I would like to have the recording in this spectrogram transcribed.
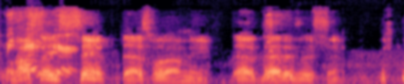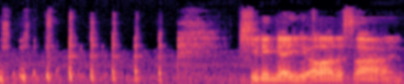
when behavior. I say simp, that's what I mean. That that is a simp. she didn't give you all the signs,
